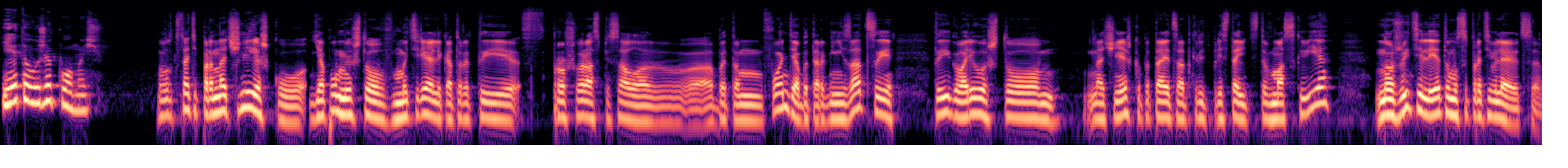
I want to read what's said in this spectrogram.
и это уже помощь. Ну вот, кстати, про ночлежку. Я помню, что в материале, который ты в прошлый раз писала э, об этом фонде, об этой организации, ты говорила, что ночлежка пытается открыть представительство в Москве, но жители этому сопротивляются.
